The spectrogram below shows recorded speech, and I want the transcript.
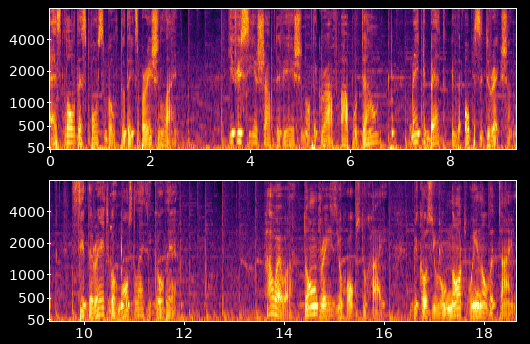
as close as possible to the expiration line. If you see a sharp deviation of the graph up or down, make a bet in the opposite direction See, the rate will most likely go there. However, don't raise your hopes too high, because you will not win all the time.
